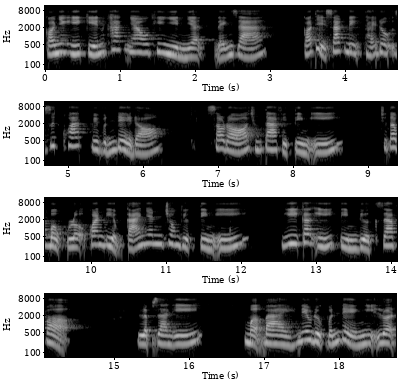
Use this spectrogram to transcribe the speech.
Có những ý kiến khác nhau khi nhìn nhận, đánh giá. Có thể xác định thái độ dứt khoát về vấn đề đó. Sau đó chúng ta phải tìm ý. Chúng ta bộc lộ quan điểm cá nhân trong việc tìm ý, ghi các ý tìm được ra vở. Lập dàn ý, Mở bài nêu được vấn đề nghị luận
